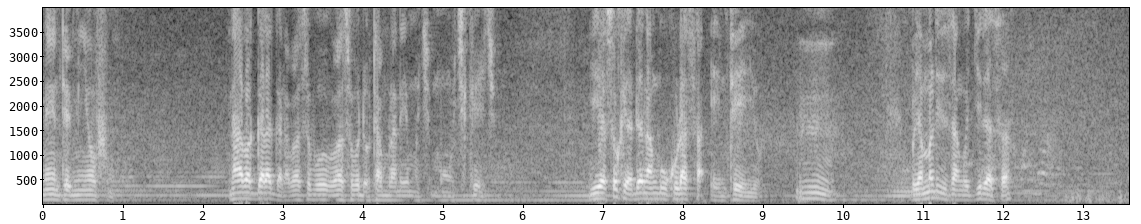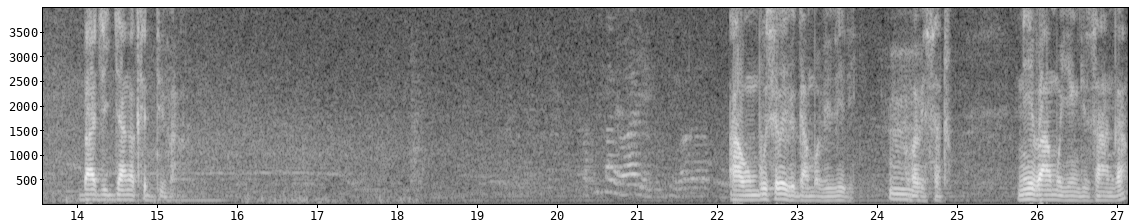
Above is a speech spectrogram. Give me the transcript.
N'ente myufu n'abagalagala basobo- basobodde okutambula naye mu ki- mu kiko ekyo. Ye yasookera ddala nga okulasa ente eyo. Mm. bwe yamalirizanga ogirasa bagijjangako eddiba awo mbuusewo ebigambo bibiri oba bisatu niye bamuyingizanga.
